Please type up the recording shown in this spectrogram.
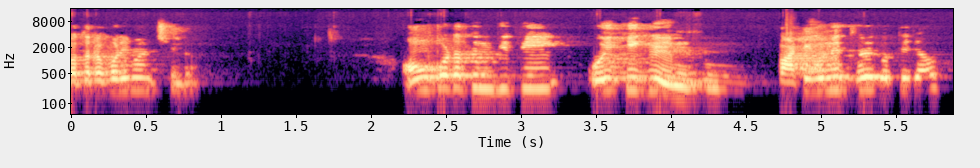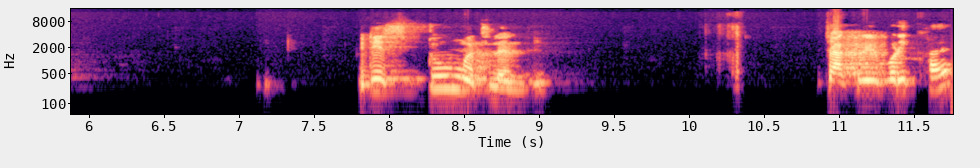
কতটা পরিমাণ ছিল? অঙ্কটা তুমি যদি ওই কি পাটিগণিত ধরে করতে যাও। It is too much lengthy চাকরির পরীক্ষায়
